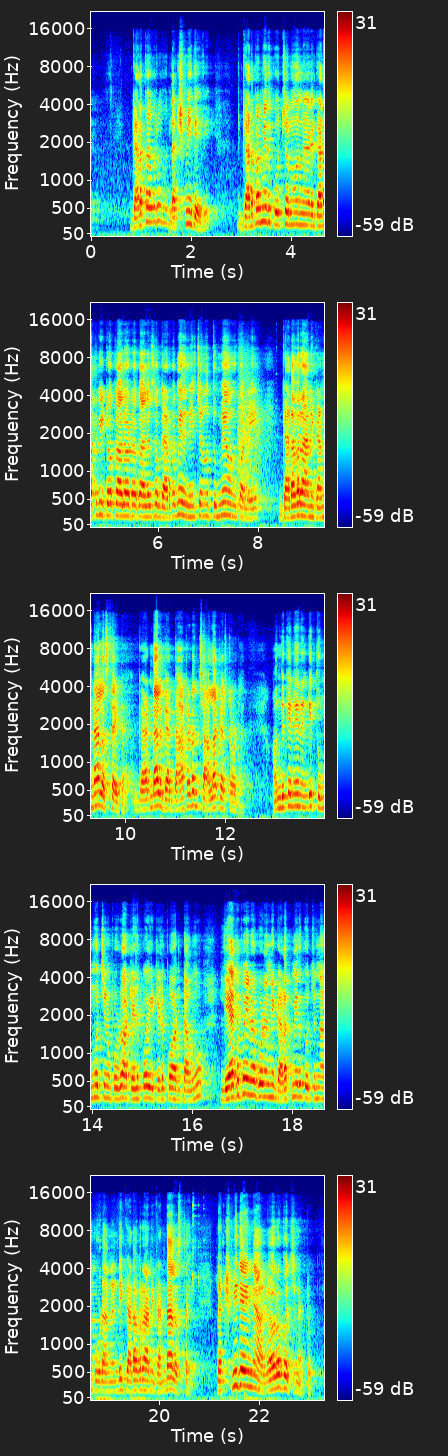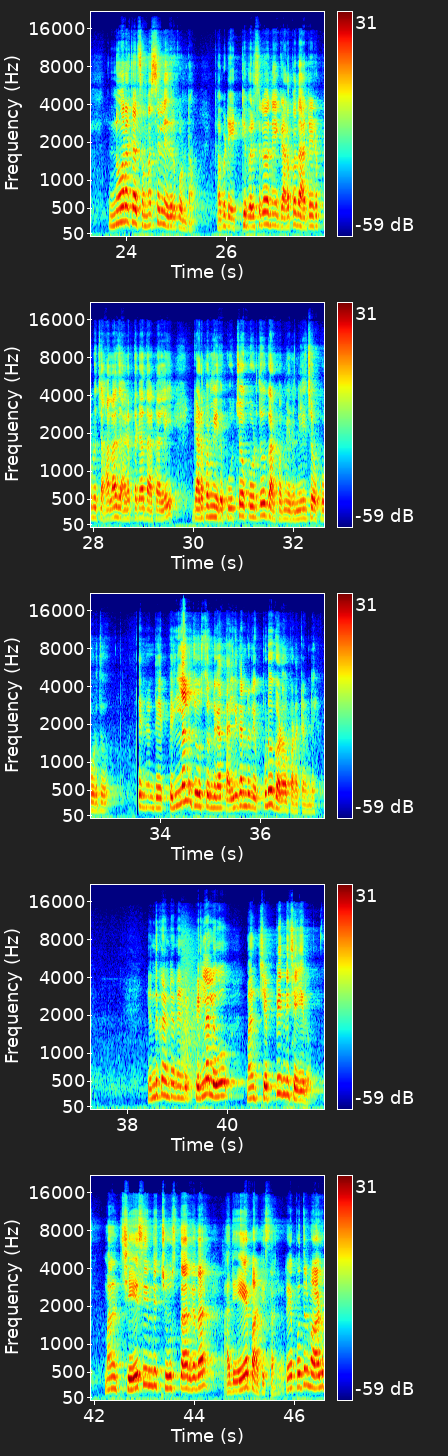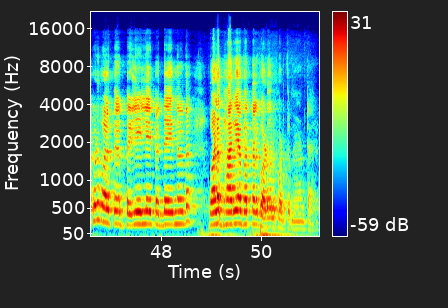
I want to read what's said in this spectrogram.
గడప ఎవరు? లక్ష్మీదేవి. గడప మీద కూర్చొని గడపకి ఇటో కాలు అటో కాలేసో గడప మీద నిల్చొని తుమ్మేమనుకొని గడవరాని గండాలు వస్తాయట. గండాలు గ- దాటడం చాలా కష్టమట. అందుకనేనండి తుమ్ము వచ్చినప్పుడు అటు వెళ్ళిపో ఇటు వెళ్ళిపో అంటాము. లేకపోయినా కూడా గడప మీద కూర్చున్నా కూడానండి గడవరాని గండాలు వస్తాయి లక్ష్మీదేవిని అగౌరవపరిచినట్టు ఎన్నో రకాల సమస్యలను ఎదుర్కొంటాం. కాబట్టి ఎట్టి పరిస్థితిలోని గడప దాటేటప్పుడు చాలా జాగ్రత్తగా దాటాలి. గడప మీద కూర్చోకూడదు గడప మీద నిల్చోకూడదు. ఏంటంటే పిల్లలు చూస్తుండగా తల్లిదండ్రులు ఎప్పుడూ గొడవ పడకండి. ఎందుకంటేనండి పిల్లలు మనం చెప్పింది చేయరు మనం చేసింది చూస్తారు కదా అదే పాటిస్తారు. రేపొద్దున వాళ్ళు కూడా వాళ్ళ పెళ్ళిళ్ళే పెద్ద అయిన తర్వాత వాళ్ళ భార్యాభర్తలు గొడవలు పడుతూనే ఉంటారు.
